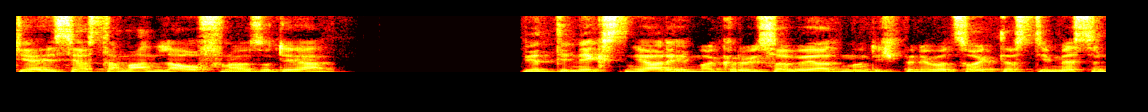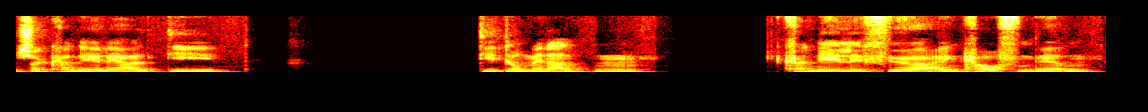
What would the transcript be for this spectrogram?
der ist erst am Anlaufen. Also der wird die nächsten Jahre immer größer werden und ich bin überzeugt, dass die Messenger-Kanäle halt die die dominanten Kanäle für einkaufen werden.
